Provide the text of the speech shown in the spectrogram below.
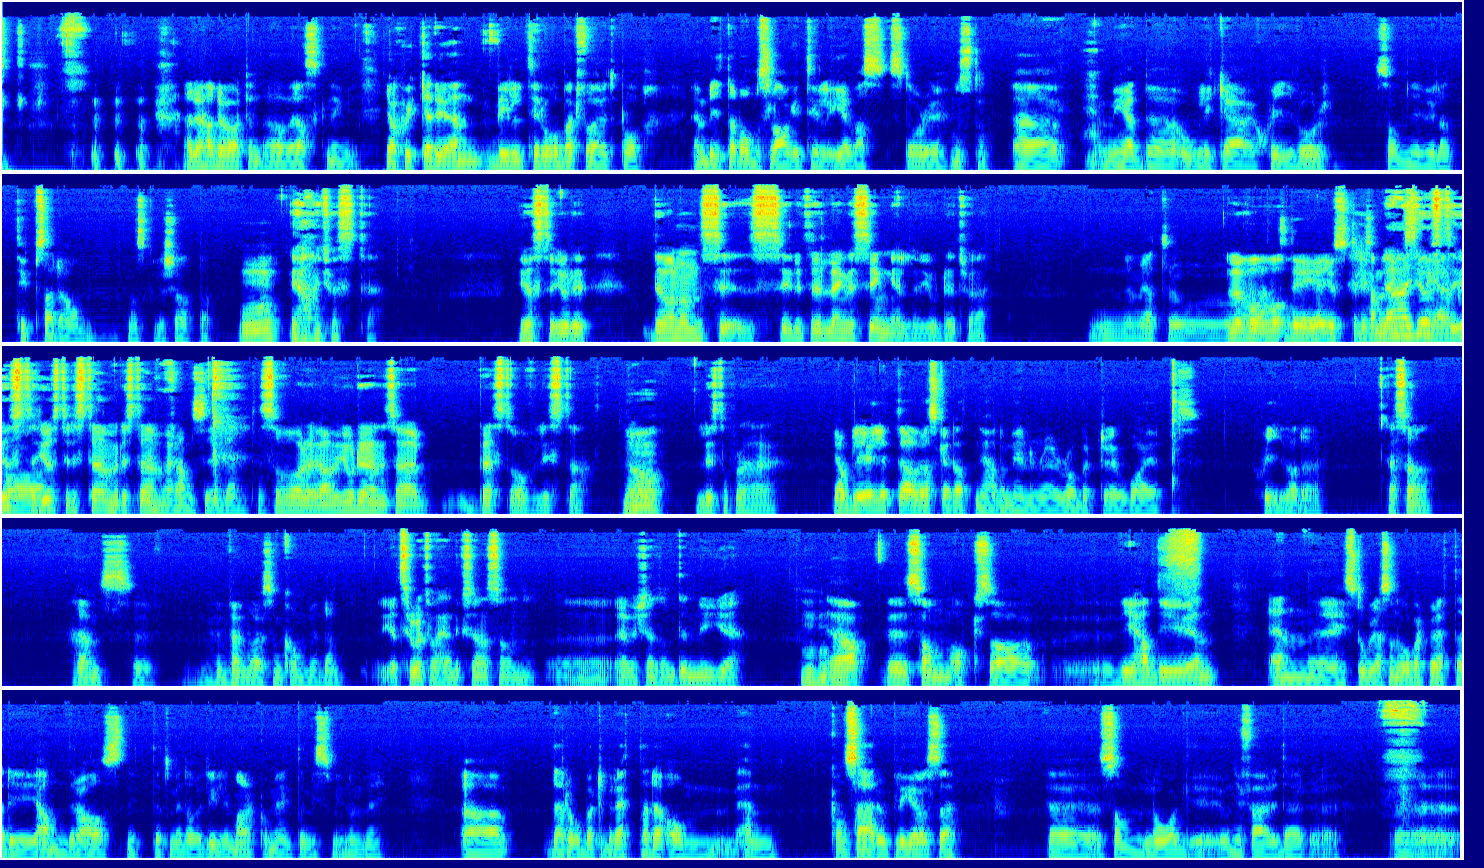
Ja, det hade varit en överraskning. Jag skickade ju en bild till Robert förut på en bit av omslaget till Evas story. Just det. eh, med eh, olika skivor som ni ville tipsade om att man skulle köpa. Mm. Ja, just det. Just det, gjorde... Det var någon si, si, lite längre singel du gjorde tror jag. Mm, men jag tror Det var- var- att det är just liksom Ja, längst just ner det, just på det, just det. Det stämmer, det stämmer. framsidan. Så var det. Jag gjorde en så här best of-lista. Ja. Lyssna på det här. Jag blev lite överraskad att ni hade med en Robert eh, Wyatt skiva där. Jaså? Vems, vem var det som kom med den? Jag tror att det var Henrik Svensson. Uh, även känd som Den Nye. Mhm. Ja, eh, som också... eh, Vi hade ju en, en eh, historia som Robert berättade i andra avsnittet med David Liljemark om jag inte missminner mig. Eh, där Robert berättade om en konsertupplevelse Eh, som låg eh, ungefär där eh,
